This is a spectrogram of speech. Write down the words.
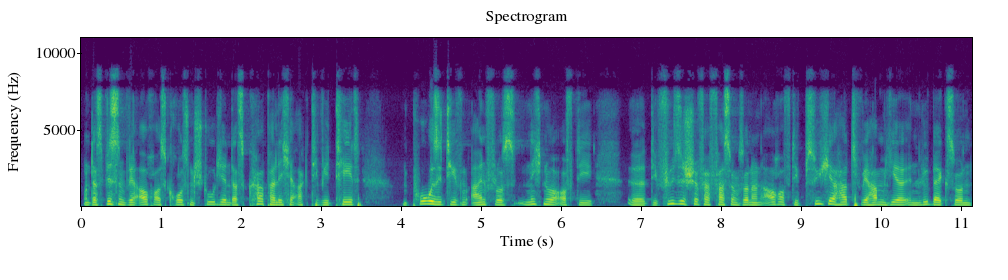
und das wissen wir auch aus großen Studien, dass körperliche Aktivität einen positiven Einfluss nicht nur auf die, äh, die physische Verfassung, sondern auch auf die Psyche hat. Wir haben hier in Lübeck so ein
